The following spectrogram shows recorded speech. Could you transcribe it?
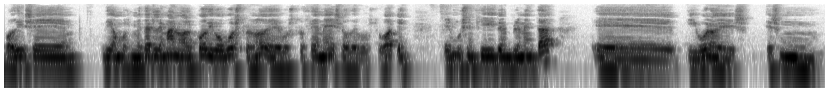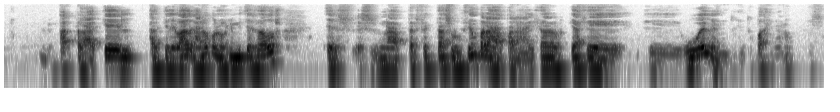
podéis digamos, meterle mano al código vuestro, ¿no? De vuestro CMS o de vuestro backend, es muy sencillo de implementar eh, y bueno, es, es un, para aquel al que le valga, ¿no? Con los límites dados, es, es una perfecta solución para, para analizar qué hace eh, Google en, en, tu página, ¿no? Es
